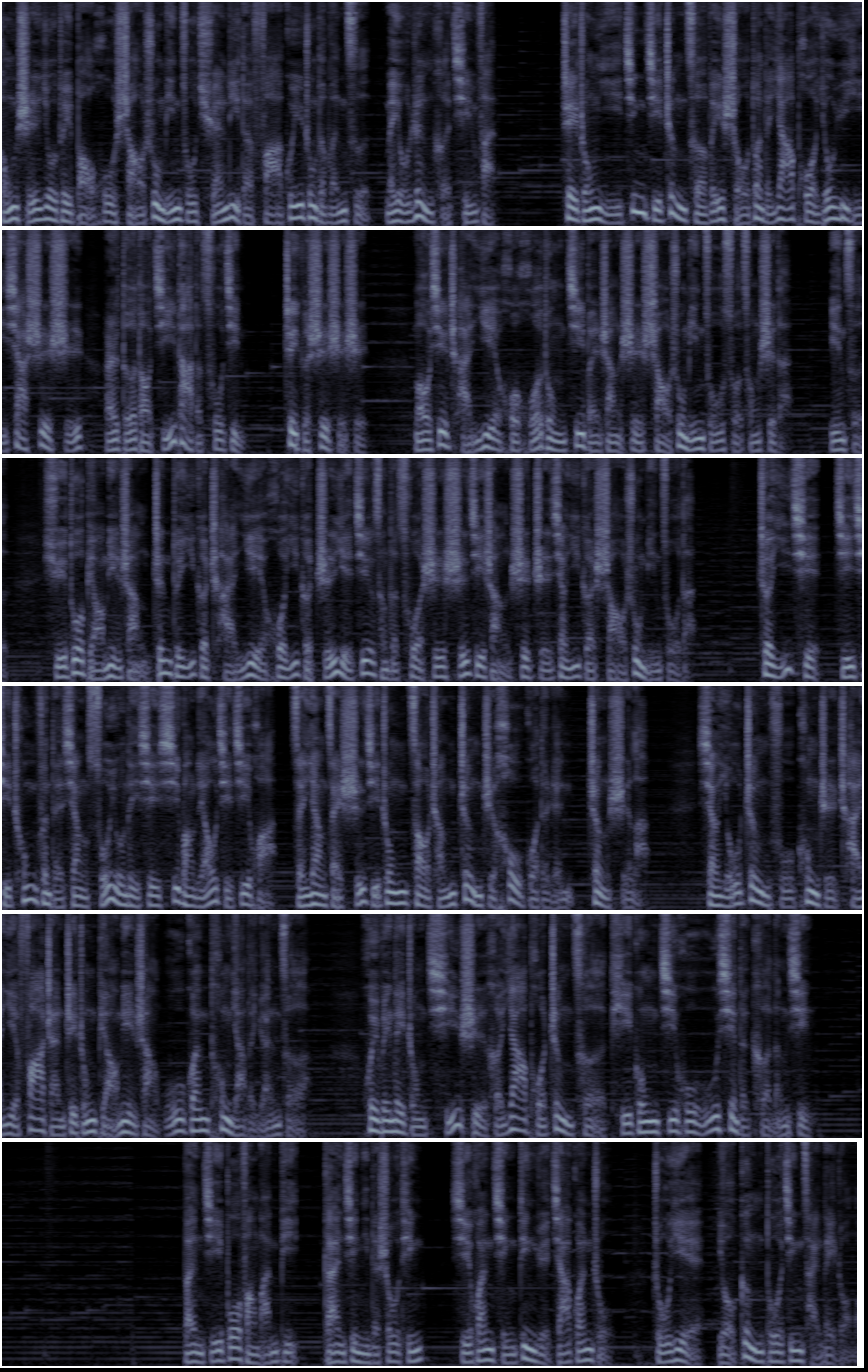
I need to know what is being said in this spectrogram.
同时又对保护少数民族权利的法规中的文字没有任何侵犯。这种以经济政策为手段的压迫，由于以下事实而得到极大的促进。这个事实是，某些产业或活动基本上是少数民族所从事的，因此。许多表面上针对一个产业或一个职业阶层的措施，实际上是指向一个少数民族的。这一切极其充分地向所有那些希望了解计划怎样在实际中造成政治后果的人证实了，像由政府控制产业发展这种表面上无关痛痒的原则，会为那种歧视和压迫政策提供几乎无限的可能性。本集播放完毕，感谢您的收听。喜欢请订阅加关注，主页有更多精彩内容。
